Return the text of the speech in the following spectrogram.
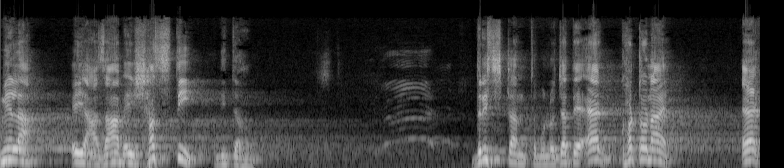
মেলা এই আজাব এই শাস্তি দিতে হবে। দৃষ্টান্তমূলক, যাতে এক ঘটনায় এক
